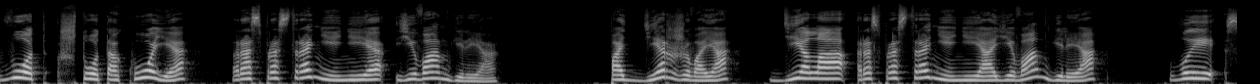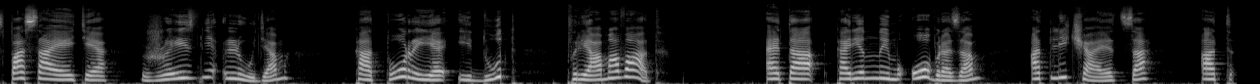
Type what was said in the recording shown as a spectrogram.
Вот что такое распространение Евангелия. Поддерживая дело распространения Евангелия, вы спасаете жизнь людям, которые идут прямо в ад. Это коренным образом отличается от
